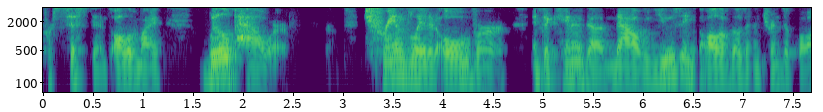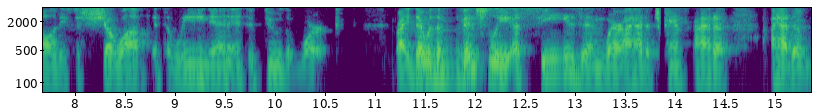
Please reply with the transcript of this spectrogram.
persistence all of my willpower translated over into canada. Now using all of those intrinsic qualities to show up and to lean in and to do the work right? There was eventually a season where i had to trans i had to i had to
